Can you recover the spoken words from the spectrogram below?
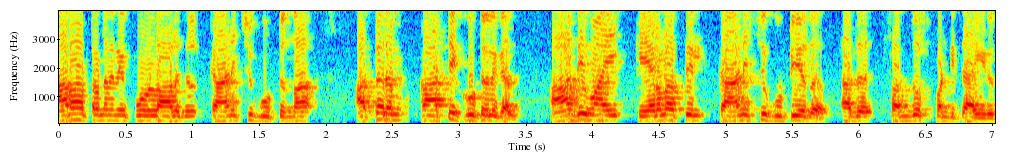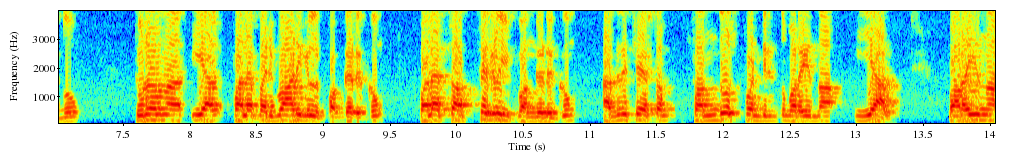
ആറാട്ടണ്ണനെ പോലുള്ള ആളുകൾ കാണിച്ചു കൂട്ടുന്ന അത്തരം കാട്ടിക്കൂട്ടലുകൾ ആദ്യമായി കേരളത്തിൽ കാണിച്ചു കൂട്ടിയത് അത് സന്തോഷ് പണ്ഡിറ്റ് ആയിരുന്നു തുടർന്ന് ഇയാൾ പല പരിപാടികളിൽ പങ്കെടുക്കും പല ചർച്ചകളിൽ പങ്കെടുക്കും. അതിനുശേഷം സന്തോഷ് പണ്ഡിറ്റ് എന്ന് പറയുന്ന ഇയാൾ പറയുന്ന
